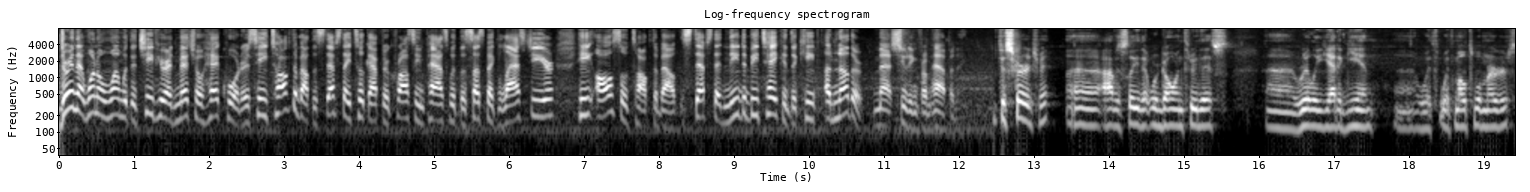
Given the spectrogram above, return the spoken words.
During that one-on-one with the chief here at Metro headquarters, he talked about the steps they took after crossing paths with the suspect last year. He also talked about steps that need to be taken to keep another mass shooting from happening. Discouragement, uh, obviously, that we're going through this uh, really yet again uh, with, with multiple murders.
